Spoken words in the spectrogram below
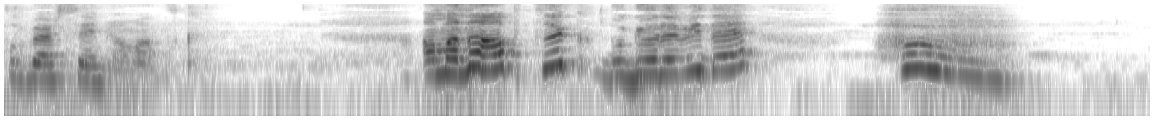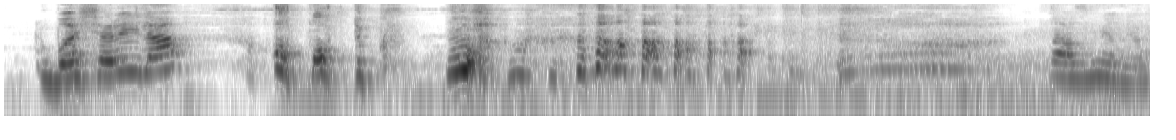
Pul biber sevmiyorum artık. Ama ne yaptık? Bu görevi de başarıyla atlattık. Ağzım yanıyor.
